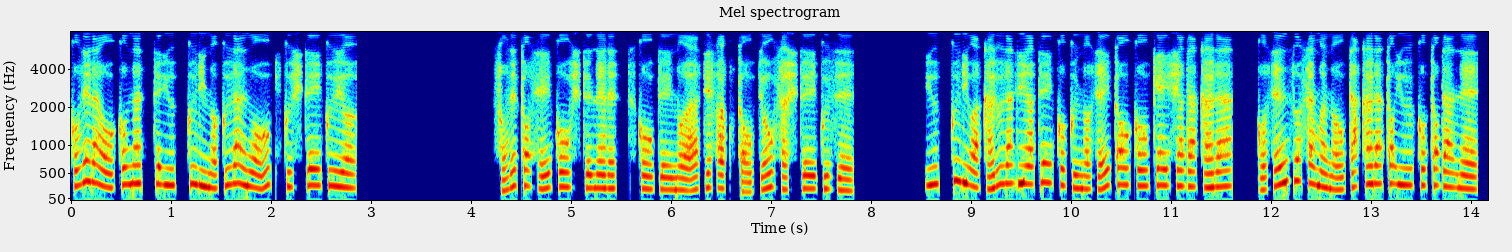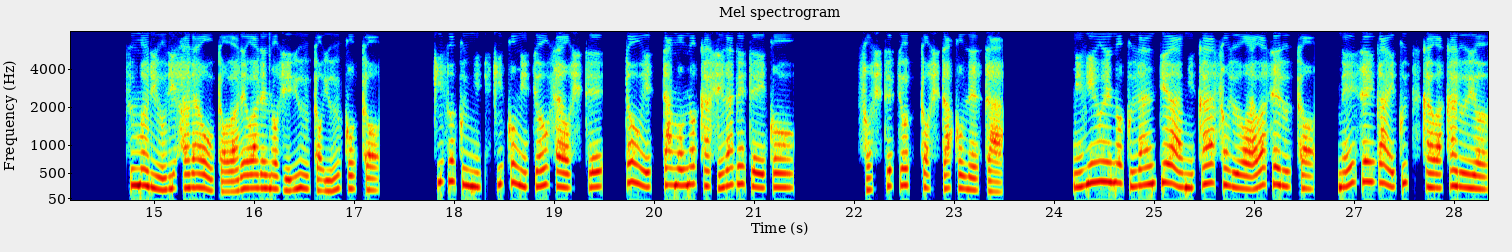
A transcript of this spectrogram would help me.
これらを行ってゆっくりのクランを大きくしていくよ。それと並行してネレッツ皇帝のアーティファクトを調査していくぜ。ゆっくりはカルラディア帝国の正統後継者だから、ご先祖様のお宝ということだね。つまり売り払おうと我々の自由ということ。貴族に聞き込み調査をして、どういったものか調べていこう。そしてちょっとした小ネタ。右上のクランティアーにカーソルを合わせると、名声がいくつかわかるよ。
